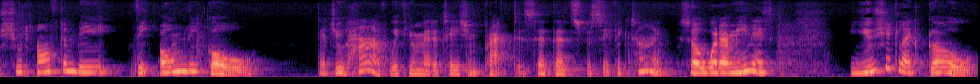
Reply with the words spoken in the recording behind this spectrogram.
should often be the only goal that you have with your meditation practice at that specific time. So, what I mean is, you should let go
